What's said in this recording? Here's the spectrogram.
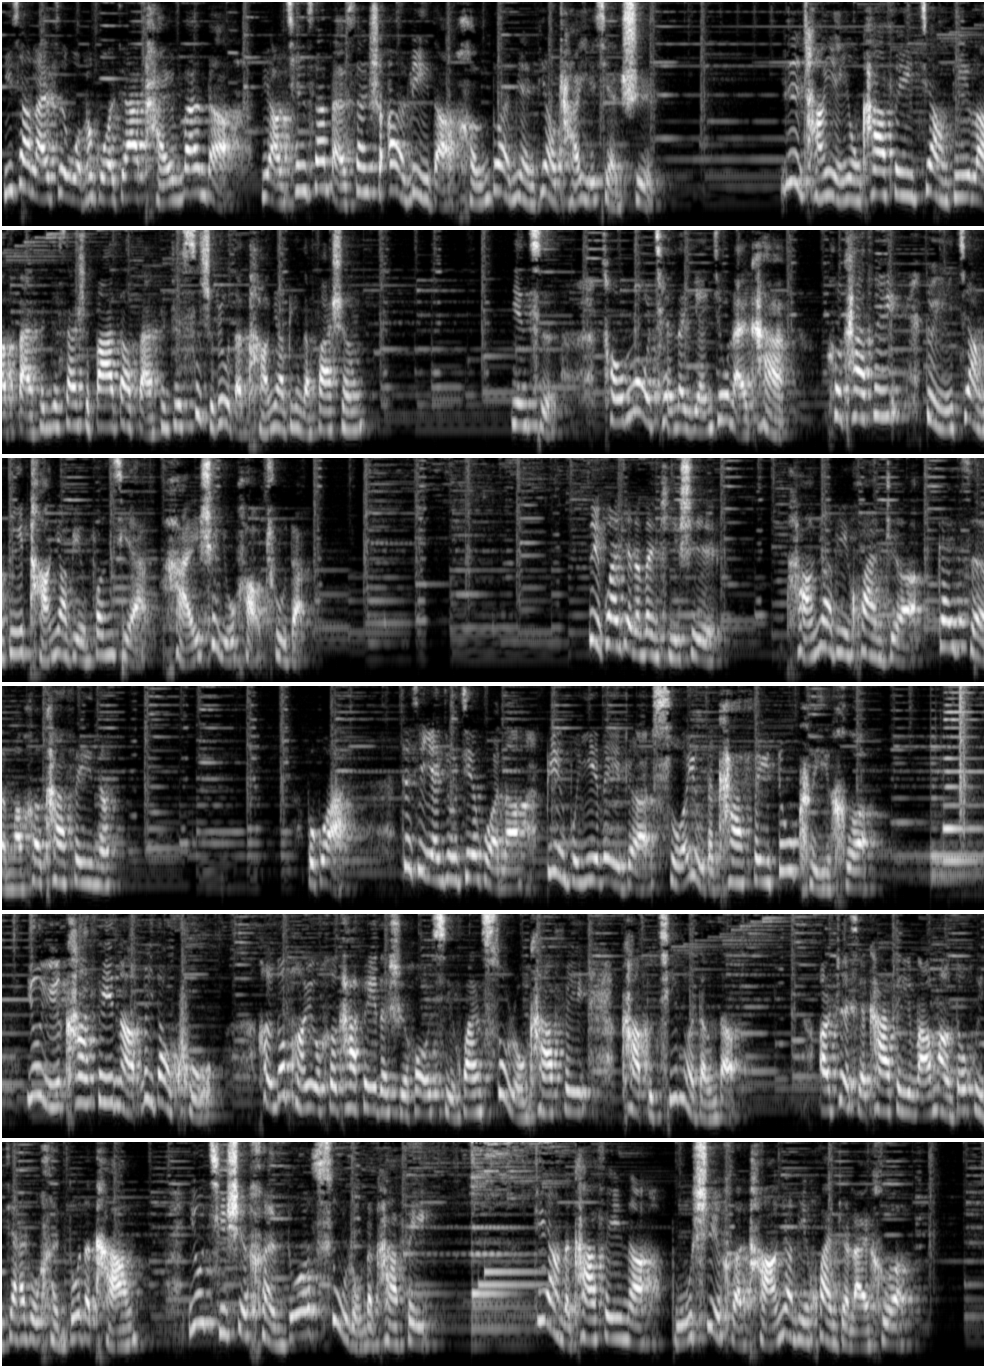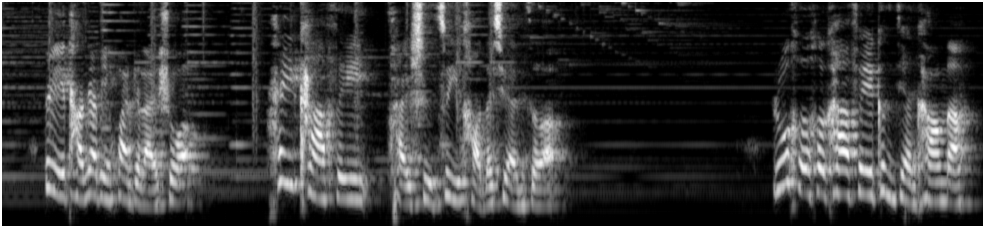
一项来自我们国家台湾的两千三百三十二例的横断面调查也显示，日常饮用咖啡降低了百分之三十八到百分之四十六的糖尿病的发生。因此，从目前的研究来看，喝咖啡对于降低糖尿病风险还是有好处的。最关键的问题是，糖尿病患者该怎么喝咖啡呢？不过，这些研究结果呢，并不意味着所有的咖啡都可以喝。由于咖啡呢味道苦，很多朋友喝咖啡的时候喜欢速溶咖啡、卡布奇诺等等，而这些咖啡往往都会加入很多的糖，尤其是很多速溶的咖啡。这样的咖啡呢，不适合糖尿病患者来喝。对于糖尿病患者来说，黑咖啡才是最好的选择。如何喝咖啡更健康呢？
